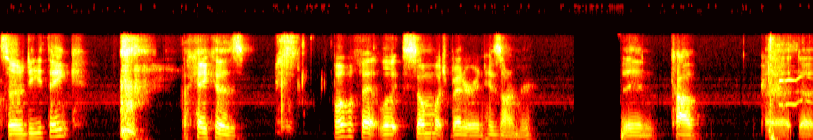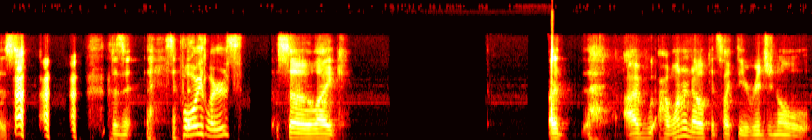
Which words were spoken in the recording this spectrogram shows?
So, do you think? okay, because Boba Fett looks so much better in his armor than Cobb uh, does. Doesn't Spoilers. so like I I, I want to know if it's like the original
